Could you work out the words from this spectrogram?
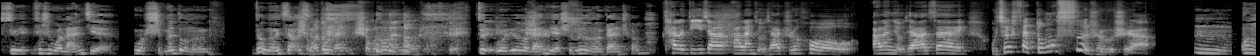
所以这是我兰姐，我什么都能都能想，什么都能什么都能弄上。对 对，我觉得我兰姐什么都能干成。开了第一家阿兰酒家之后，阿兰酒家在我记得是在东四，是不是啊？嗯，哦，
